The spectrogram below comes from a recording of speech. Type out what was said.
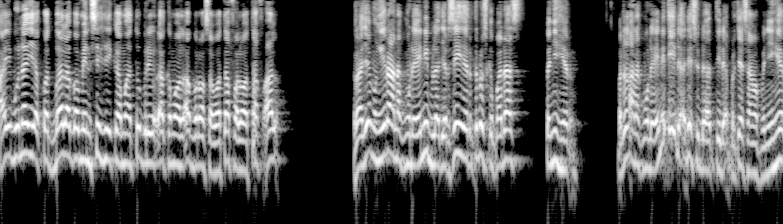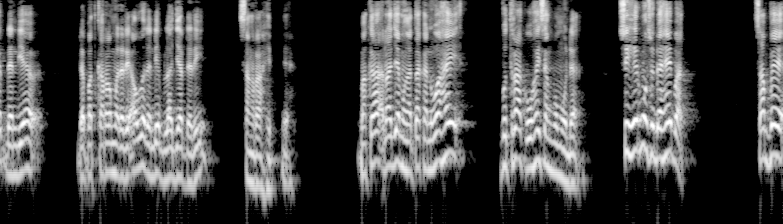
"Ai bunayya qad balagha min sihrika ma tubri'ul akmal abrasa wa taf'al wa taf'al." Raja mengira anak muda ini belajar sihir terus kepada penyihir. Padahal anak muda ini tidak, dia sudah tidak percaya sama penyihir dan dia dapat karamah dari Allah dan dia belajar dari sang rahib ya. Maka raja mengatakan, "Wahai putraku, wahai sang pemuda, sihirmu sudah hebat. Sampai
